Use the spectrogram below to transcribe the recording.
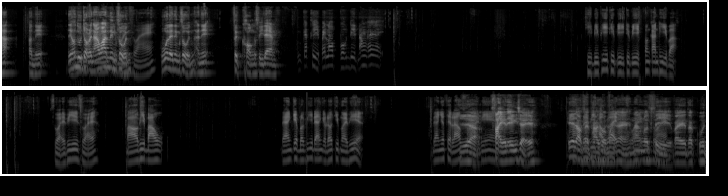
นะตอนนี้เดี๋ยวต้องดูจบเลยนะว่าหนึ่งศูนย์กูเลยหนึ่งศูนย์อันนี้ศึกของสีแดง กระถีบไปรอบปวงดิดน้องเอ้ ทีบีพี่ทีบีทีบีต้องการทีบอะสวยพี่สวย เบาพี่เบา แดงเก็บแล้วพี่แดงเก็บแล้วทีบหน่อยพี่ แดงจะเสร็จแล้วเฮีสยวยพี่ ใส่กันเองเฉยเฮียดอกใส่พาพี่ชมเผาไว้ด้วยหน่อยสวยนั่งรถพี่สี่สวยไปตระกูล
